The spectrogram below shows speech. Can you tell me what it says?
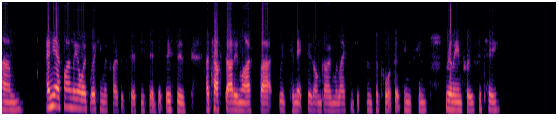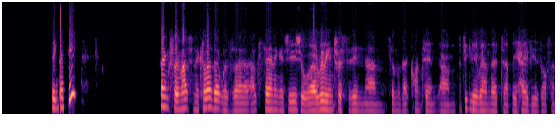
Um, and yeah, finally, always working with hope, as Kirsty said, that this is a tough start in life, but with connected, ongoing relationships and support, that things can really improve for T. I think that's it. Thanks so much, Nicola. That was uh, outstanding as usual. Uh, really interested in um, some of that content, um, particularly around that uh, behaviours often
